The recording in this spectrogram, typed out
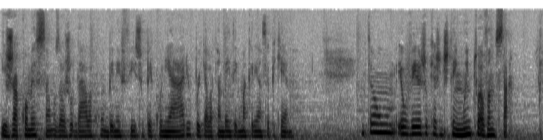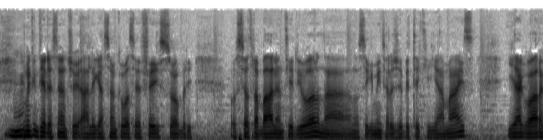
e já começamos a ajudá-la com benefício pecuniário, porque ela também tem uma criança pequena. Então, eu vejo que a gente tem muito a avançar. Né? Muito interessante a ligação que você fez sobre o seu trabalho anterior na, no segmento LGBTQIA+, e agora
